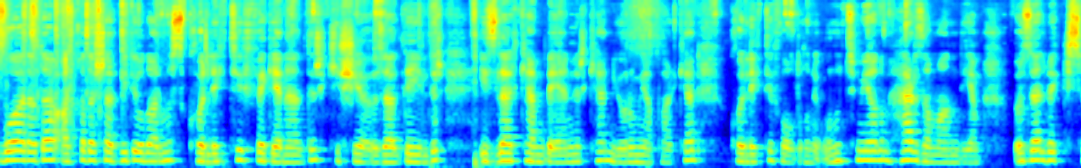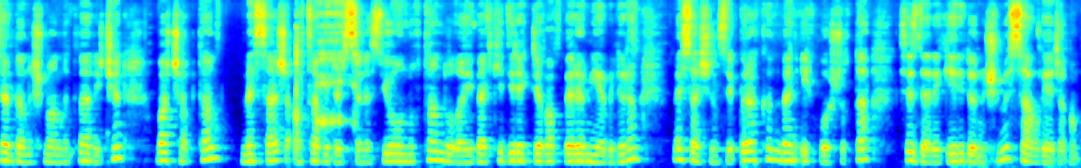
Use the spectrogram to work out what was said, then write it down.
Bu arada arkadaşlar videolarımız kolektif ve geneldir. Kişiye özel değildir. İzlerken, beğenirken, yorum yaparken kolektif olduğunu unutmayalım. Her zaman diyeyim özel ve kişisel danışmanlıklar için WhatsApp'tan mesaj atabilirsiniz. Yoğunluktan dolayı belki direkt cevap veremeyebilirim. Mesajınızı bırakın. Ben ilk boşlukta sizlere geri dönüşümü sağlayacağım.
